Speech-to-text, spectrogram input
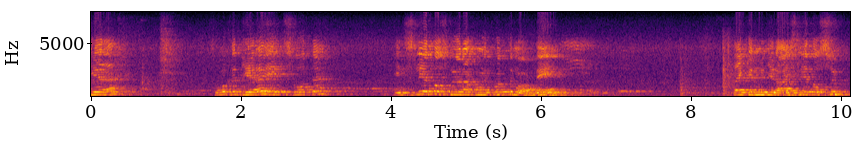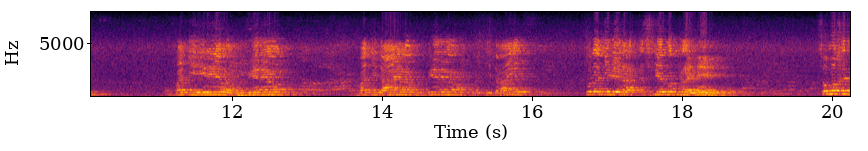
deure, sommige deure het slotte en sleutels nodig om dit oop te maak, né? Nee? Partykeer moet jy daai sleutel soek. Dan vat jy hierdie en dan probeer hom. Dan vat jy daai en dan probeer hom, vat jy daai en totdat jy die regte sleutel kry, né? Nee? Sommige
